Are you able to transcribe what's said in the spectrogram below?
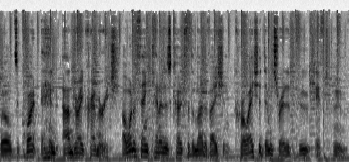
Well, to quote and Andre Kramaric, I want to thank Canada's coach for the motivation. Croatia demonstrated who effed whom.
